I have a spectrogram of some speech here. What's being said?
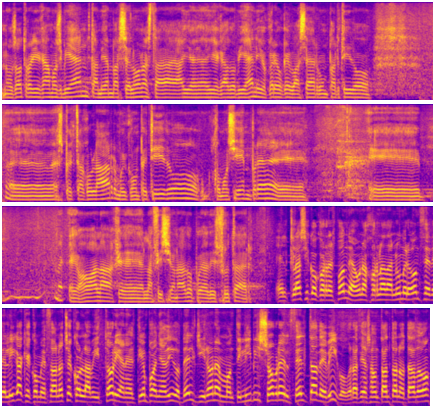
nosotros llegamos bien, también Barcelona está, ha llegado bien yo creo que va a ser un partido eh, espectacular, muy competido, como siempre. Eh, eh, ojalá que el aficionado pueda disfrutar. El clásico corresponde a una jornada número 11 de liga que comenzó anoche con la victoria en el tiempo añadido del Girona en Montilivi sobre el Celta de Vigo, gracias a un tanto anotado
